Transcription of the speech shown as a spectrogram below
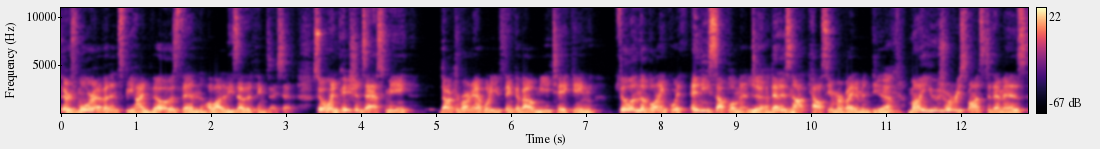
there's more evidence behind those than a lot of these other things i said. So when patients ask me dr barnett what do you think about me taking fill in the blank with any supplement Yeah. that is not calcium or vitamin d? Yeah. my usual response to them is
